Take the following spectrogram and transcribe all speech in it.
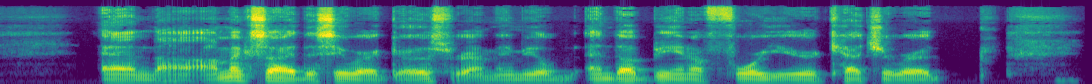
and uh, I'm excited to see where it goes for him. Maybe he'll end up being a four year catcher where it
